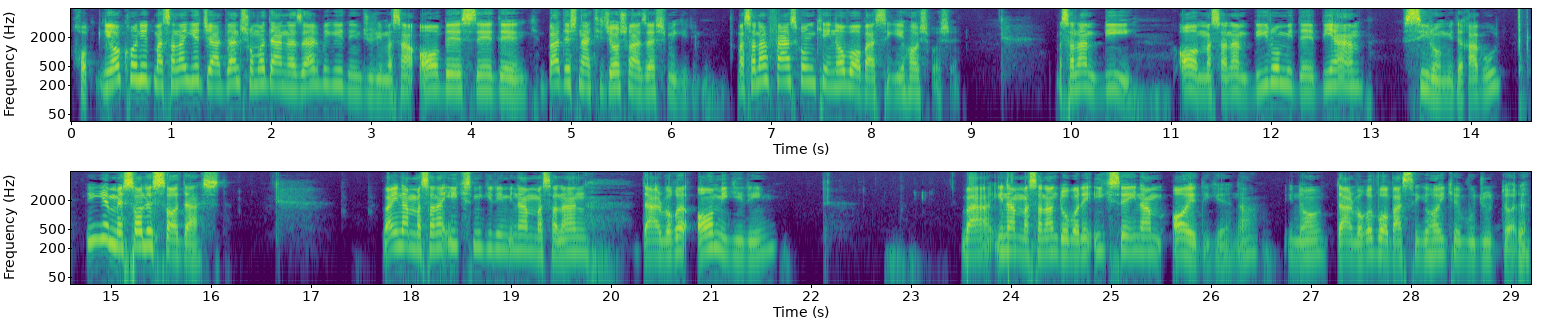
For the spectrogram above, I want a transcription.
خب نیا کنید مثلا یه جدول شما در نظر بگیرید اینجوری. مثلا A B C D. بعدش نتیجه رو ازش می‌گیریم. مثلا فرض کنید که اینا وابستگی هاش باشه. مثلا B. آ مثلا B رو میده B هم C رو میده قبول؟ این یه مثال ساده است. و اینم مثلا X می‌گیریم اینم مثلا در واقع A می‌گیریم. و اینم مثلا دوباره X اینم A دیگه نه؟ اینا در واقع وابستگی هایی که وجود داره.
